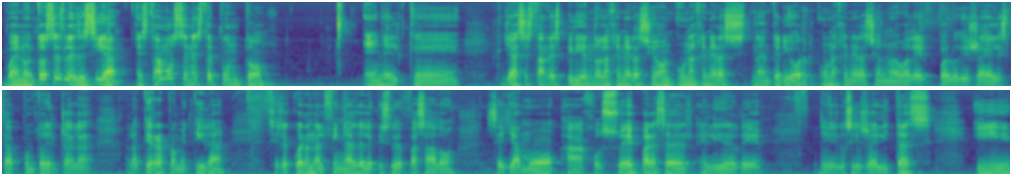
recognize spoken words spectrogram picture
Bueno, entonces les decía, estamos en este punto en el que ya se están despidiendo la generación, una generación anterior, una generación nueva del pueblo de Israel está a punto de entrar a la tierra prometida. Si recuerdan al final del episodio pasado, se llamó a Josué para ser el líder de, los israelitas y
